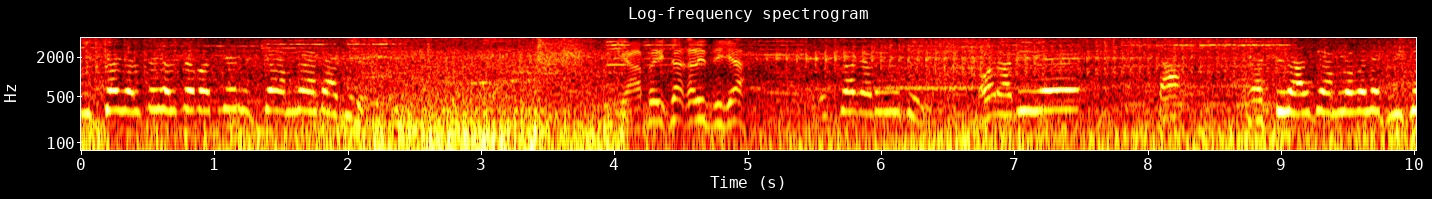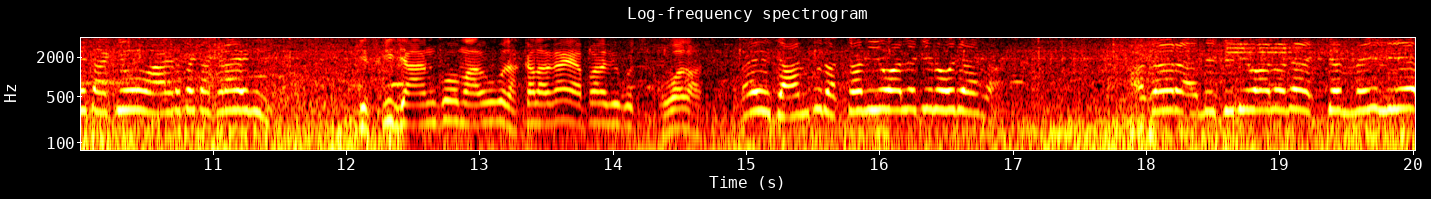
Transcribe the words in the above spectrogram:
रिक्शा जलते जलते बच गई रिक्शा हमने हटा दी। यहाँ पे रिक्शा खड़ी थी क्या? रिक्शा खड़ी हुई थी। और अभी ये रस्सी डाल के हम लोगों ने खींचे ताकि वो वायर पे टकराए नहीं। किसकी जान को मार्गो को धक्का लगा यहाँ पर अभी कुछ हुआ था नहीं जान को धक्का नहीं हुआ लेकिन हो जाएगा। अगर एम वालों ने एक्शन नहीं लिए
